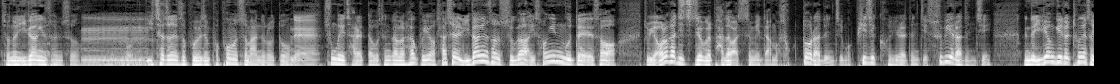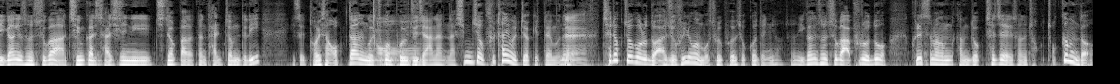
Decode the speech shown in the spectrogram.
저는 이강인 선수 음. 뭐 2차전에서 보여준 퍼포먼스만으로도 네. 충분히 잘했다고 생각을 하고요. 사실 이강인 선수가 이 성인 무대에서 좀 여러 가지 지적을 받아왔습니다. 뭐 속도라든지 뭐 physical이라든지 수비라든지. 근데 이 경기를 통해서 이강인 선수가 지금까지 자신이 지적받았던 단점들이 이제 더 이상 없다는 걸 조금 어. 보여주지 않았나. 심지어 풀타임을 뛰었기 때문에 네. 체력적으로도 아주 훌륭한 모습을 보여줬거든요. 저는 이강인 선수가 앞으로도 클린스만 감독 체제에서는 조금 더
